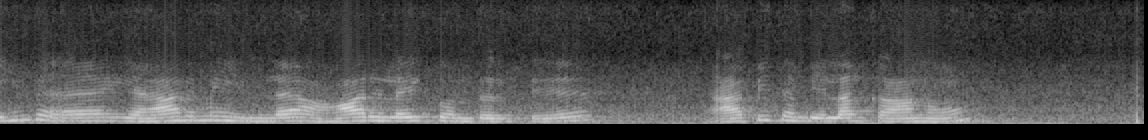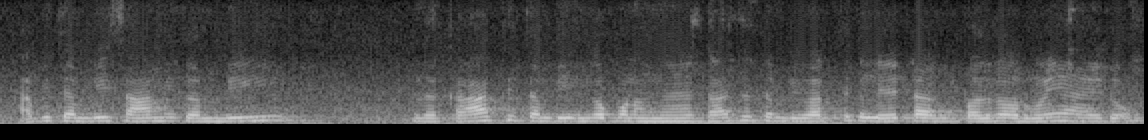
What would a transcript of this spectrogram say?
எங்கே? யாருமே இல்லை. ஆறு லைக் வந்திருக்கு. அபி தம்பியெல்லாம் காணும். அபி தம்பி சாமி தம்பி இந்த கார்த்தி தம்பி எங்கே போனாங்க? கார்த்தி தம்பி வரத்துக்கு லேட் ஆகும். பதினோரு மணி ஆகிடும்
